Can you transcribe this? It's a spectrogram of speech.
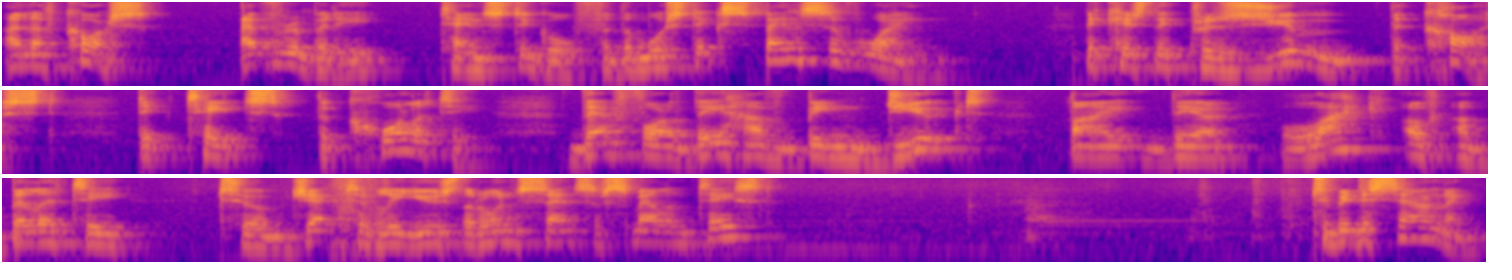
And of course, everybody tends to go for the most expensive wine because they presume the cost dictates the quality. Therefore, they have been duped by their lack of ability to objectively use their own sense of smell and taste. To be discerning,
